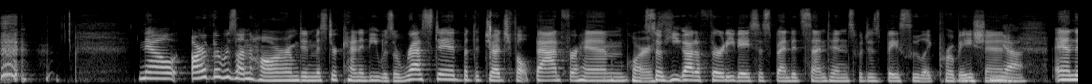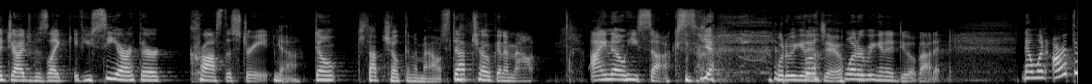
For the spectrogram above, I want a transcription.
now, Arthur was unharmed and Mr. Kennedy was arrested, but the judge felt bad for him. Of course. So he got a 30 day suspended sentence, which is basically like probation. Yeah. And the judge was like, if you see Arthur, cross the street. Yeah. Don't Stop choking him out. stop choking him out. I know he sucks. Yeah. What are we gonna do? what are we going to do about it? Now, when Arthur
